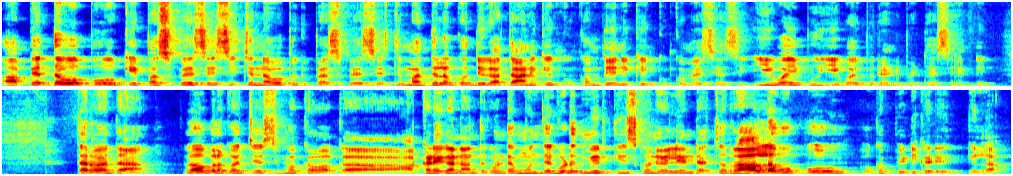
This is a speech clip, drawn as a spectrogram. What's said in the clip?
ఆ పెద్ద ఉప్పుకి పసుపు వేసేసి చిన్న ఉప్పుకి పసుపు వేసేసి మధ్యలో కొద్దిగా దానికి కుంకుమ దేనికి కుంకుమ వేసేసి ఈ వైపు ఈ వైపు రెండు పెట్టేసేయండి. తర్వాత లోపలికి వచ్చేసి ఒక ఒక అక్కడే కానీ అంతకుంటే ముందే కూడా మీరు తీసుకొని వెళ్ళండి. రాళ్ళ ఉప్పు ఒక పిడికడి ఇలా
